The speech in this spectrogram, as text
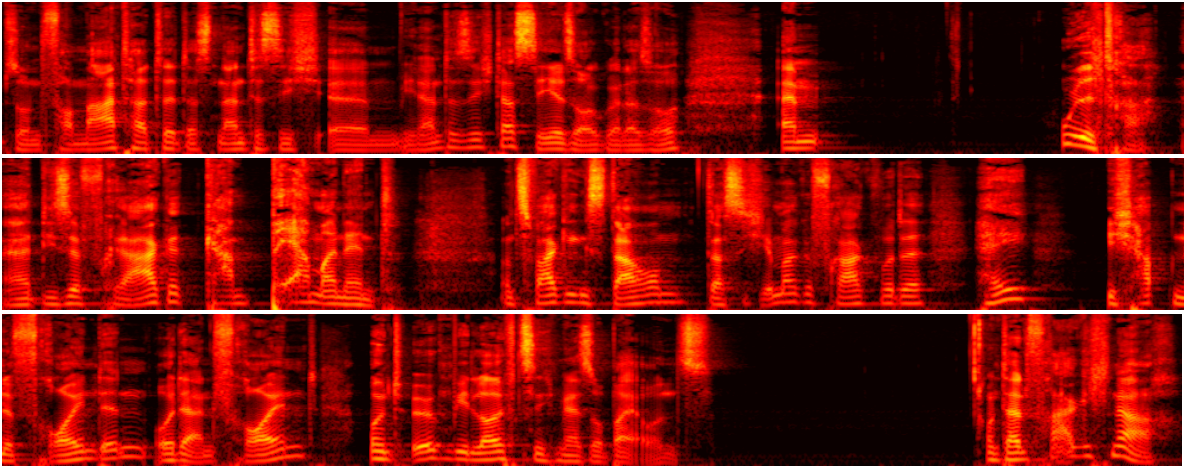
so ein Format hatte, das nannte sich, ähm, wie nannte sich das? Seelsorge oder so, ähm, Ultra. Ja, diese Frage kam permanent. Und zwar ging es darum, dass ich immer gefragt wurde, hey, ich habe eine Freundin oder einen Freund und irgendwie läuft es nicht mehr so bei uns. Und dann frage ich nach,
